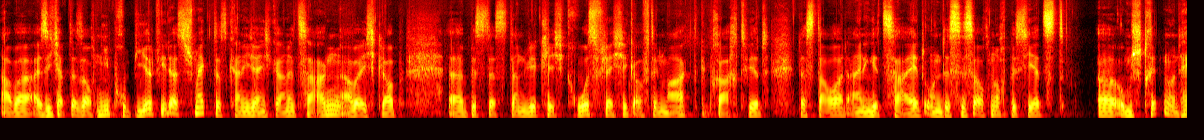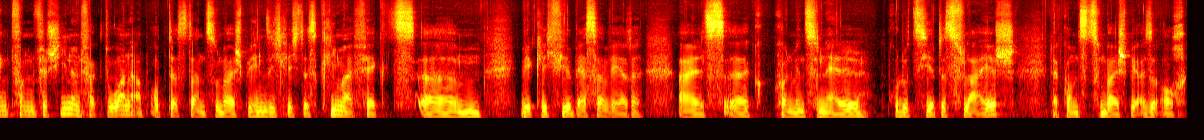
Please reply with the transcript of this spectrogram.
aber also ich habe das auch nie probiert, wie das schmeckt. Das kann ich eigentlich gar nicht sagen. Aber ich glaube, äh, bis das dann wirklich großflächig auf den Markt gebracht wird, das dauert einige Zeit und es ist auch noch bis jetzt äh, umstritten und hängt von verschiedenen Faktoren ab, ob das dann zum Beispiel hinsichtlich des Klimaeffekts ähm, wirklich viel besser wäre als äh, konventionell produziertes Fleisch. Da kommt es zum Beispiel also auch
